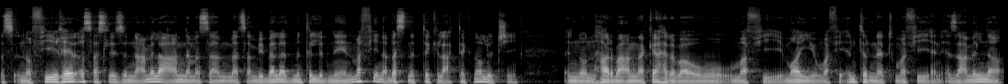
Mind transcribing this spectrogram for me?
بس إنه في غير قصص لازم نعملها. عنا مثلا مثلا ببلد مثل لبنان ما فينا بس نتكل على ال technology إنه نهار ما عندنا كهرباء وما في مي وما في انترنت وما في يعني إذا عملنا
